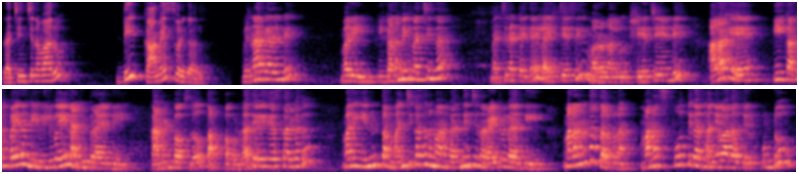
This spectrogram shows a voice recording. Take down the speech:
రచించిన వారు డి కామేశ్వరి గారు. విన్నారు కదండి? మరి ఈ కథ మీకు నచ్చిందా? నచ్చినట్టయితే లైక్ చేసి మరో నలుగురికి షేర్ చేయండి. అలాగే ఈ కథ పైన మీ విలువైన అభిప్రాయాన్ని కామెంట్ బాక్స్లో తప్పకుండా తెలియజేస్తారు కదా? మరి ఇంత మంచి కథను మనకు అందించిన రైటర్ గారికి మనందరి తరపున మనస్ఫూర్తిగా ధన్యవాదాలు తెలుపుకుంటూ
